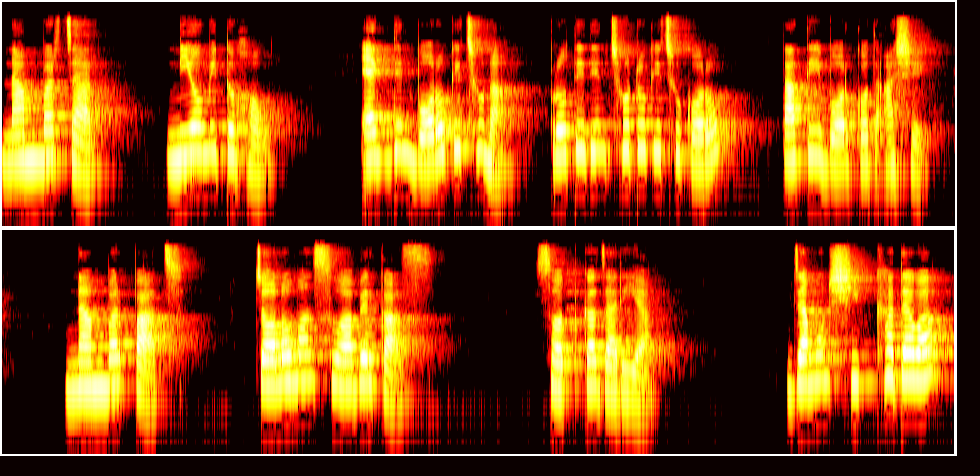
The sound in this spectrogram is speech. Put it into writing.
নাম্বার চার, নিয়মিত হও। একদিন বড় কিছু না, প্রতিদিন ছোট কিছু করো, তাতেই বরকত আসে। নাম্বার পাঁচ, চলমান সোয়াবের কাজ। সৎকা জারিয়া। যেমন শিক্ষা দেওয়া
